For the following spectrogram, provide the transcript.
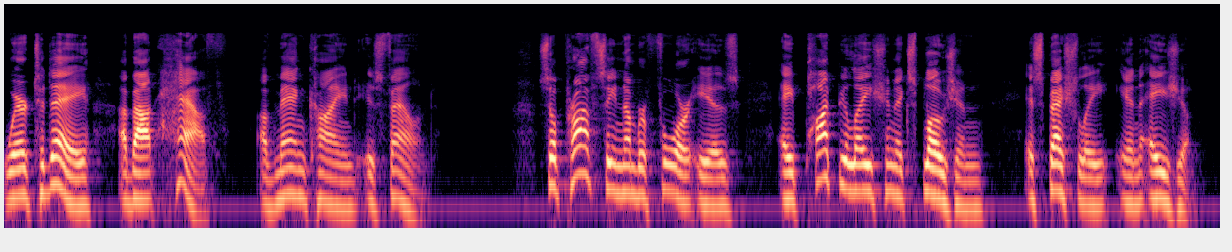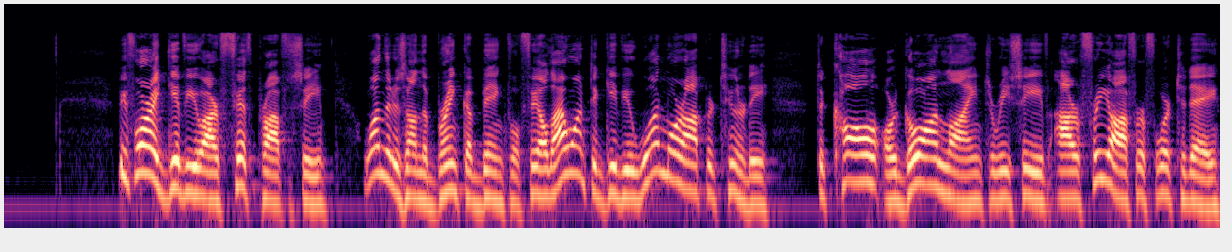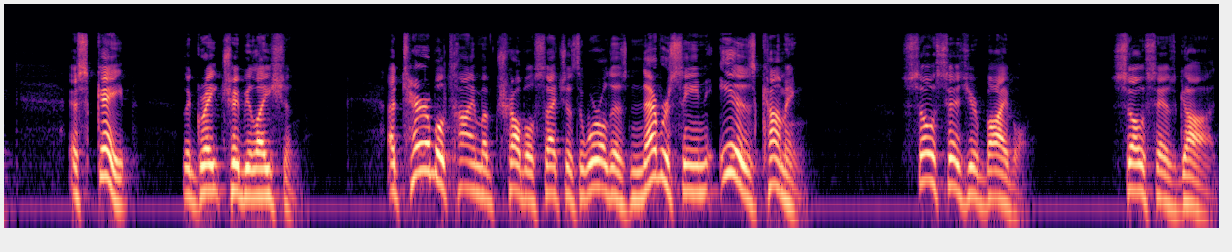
where today about half of mankind is found. So, prophecy number four is a population explosion, especially in Asia. Before I give you our fifth prophecy, one that is on the brink of being fulfilled, I want to give you one more opportunity to call or go online to receive our free offer for today Escape the Great Tribulation. A terrible time of trouble such as the world has never seen is coming. So says your Bible. So says God.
